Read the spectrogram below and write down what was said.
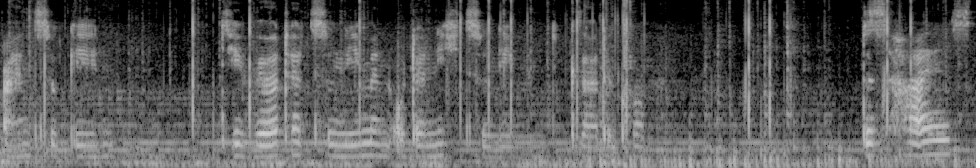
einzugehen, die Wörter zu nehmen oder nicht zu nehmen, die gerade kommen. Das heißt,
